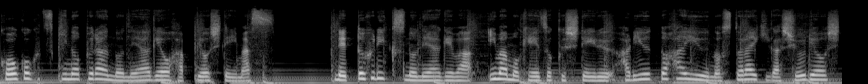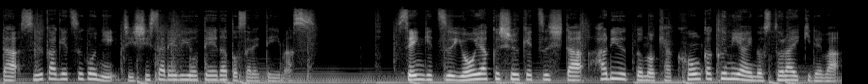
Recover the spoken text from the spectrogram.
広告付きのプランの値上げを発表しています。ネットフリックスの値上げは今も継続しているハリウッド俳優のストライキが終了した数ヶ月後に実施される予定だとされています。先月ようやく終結したハリウッドの脚本家組合のストライキでは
